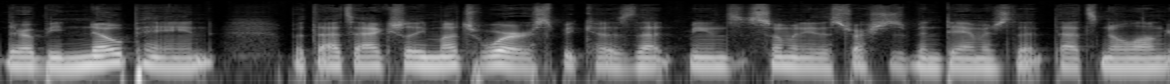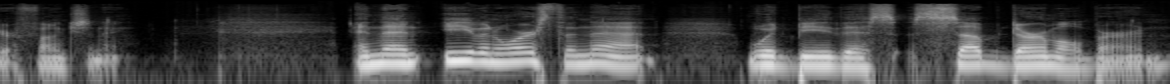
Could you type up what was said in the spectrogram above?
there will be no pain, but that's actually much worse because that means so many of the structures have been damaged that that's no longer functioning. And then, even worse than that, would be this subdermal burn.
